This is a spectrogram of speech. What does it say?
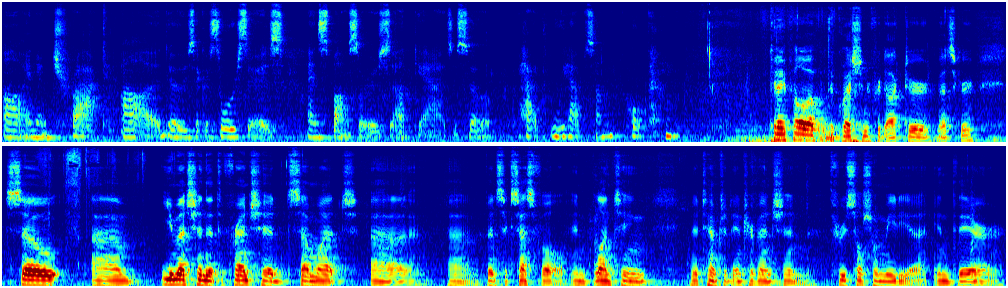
uh, and then track uh, those like, sources and sponsors of the ads. So have, we have some hope. Can I follow up with a question for Dr. Metzger? So um, you mentioned that the French had somewhat uh, uh, been successful in blunting an attempted intervention through social media in their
